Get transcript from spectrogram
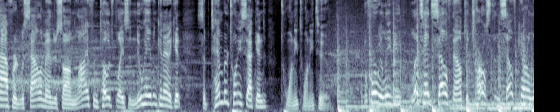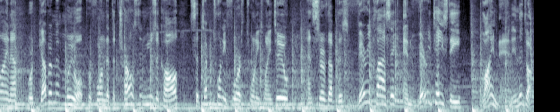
Spafford with Salamander song live from Toad's Place in New Haven, Connecticut, September 22nd, 2022. Before we leave you, let's head south now to Charleston, South Carolina, where Government Mule performed at the Charleston Music Hall September 24th, 2022, and served up this very classic and very tasty Blind Man in the Dark.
